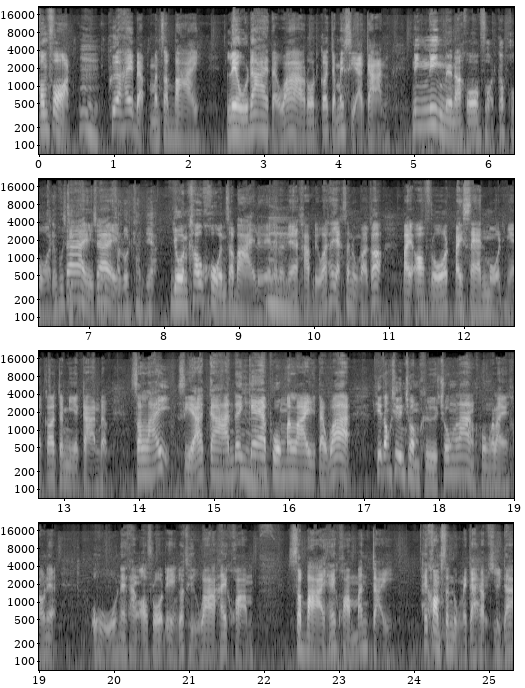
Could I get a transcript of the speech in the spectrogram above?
คอมฟอร์ตอืมเพื่อให้แบบมันสบายเร็วได้แต่ว่ารถก็จะไม่เสียอาการ นิ่ง ๆ เลยนะโคคอมฟอร์ตก็พอนะผู้จริงใช่ใช่ขับรถคันเนี้ยโยนเข้าโคลนสบายเลยอะไรอืมแบบเนี้ยครับหรือว่าถ้าอยากสนุกหน่อยก็ไปออฟโรดไปแซนโหมดอย่างเงี้ยก็จะมีอาการแบบสไลด์เสียอาการได้แก้พวงมาลัย แต่ว่าที่ต้องชื่นชมคือช่วงล่างพวงมาลัยของเขาเนี่ยโอ้โหในทางออฟโรดเองก็ถือว่าให้ความสบายให้ความมั่นใจ ให้ความสนุกในการขับขี่ได้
